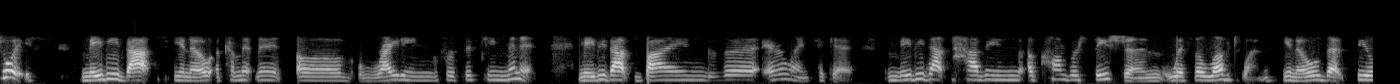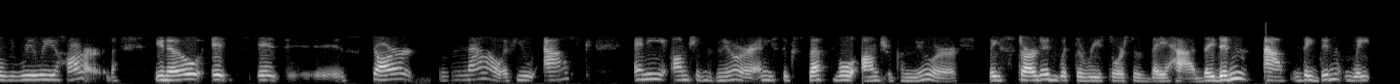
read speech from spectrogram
choice. Maybe that's, you know, a commitment of writing for 15 minutes. Maybe that's buying the airline ticket. Maybe that's having a conversation with a loved one, you know, that feels really hard. You know, it's, it, it start now. If you ask any entrepreneur, any successful entrepreneur, they started with the resources they had. They didn't ask, they didn't wait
